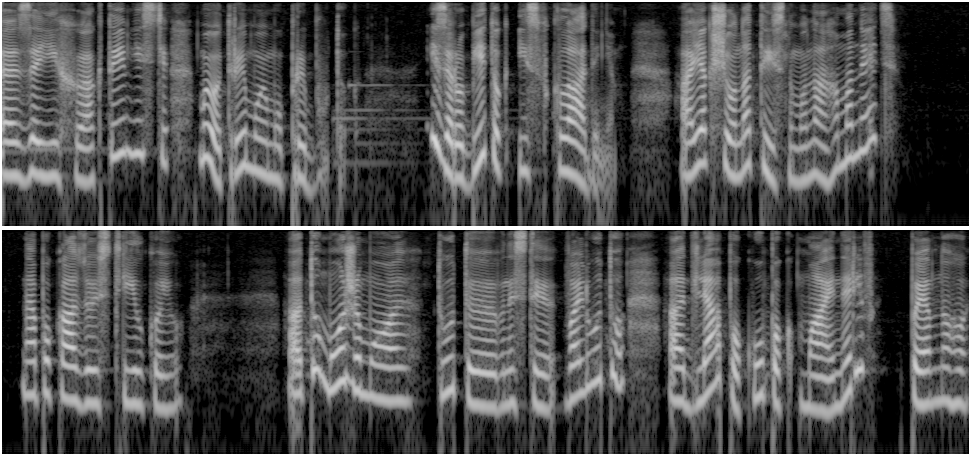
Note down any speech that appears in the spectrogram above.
Е, За їх активність ми отримуємо прибуток. І заробіток із вкладенням. А якщо натиснемо на гаманець, на показую стрілкою, то можемо тут е, внести валюту для покупок майнерів певного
